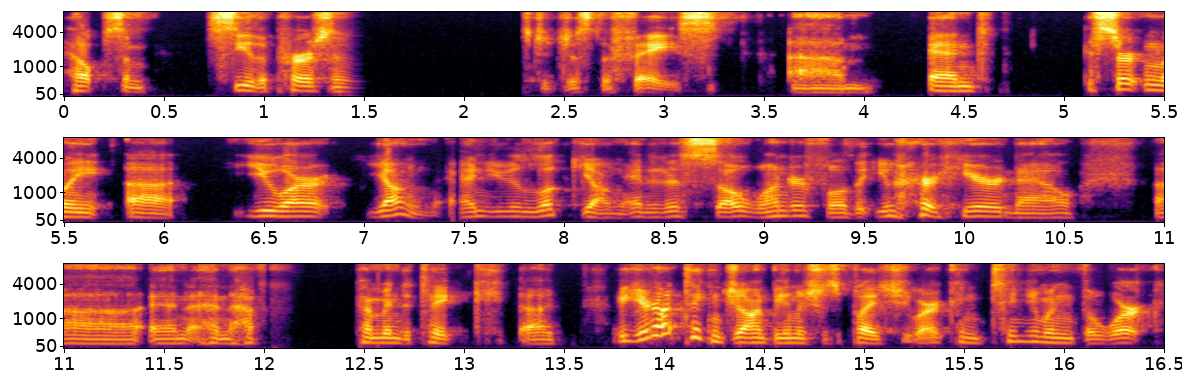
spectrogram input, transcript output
helps them see the person to just the face. Um, and certainly, uh, you are young and you look young, and it is so wonderful that you are here now uh, and and have come in to take. Uh, you're not taking John Beamish's place. You are continuing the work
